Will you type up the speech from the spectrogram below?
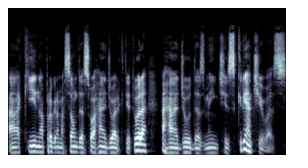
aqui na programação da sua Rádio Arquitetura, a Rádio das Mentes Criativas.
